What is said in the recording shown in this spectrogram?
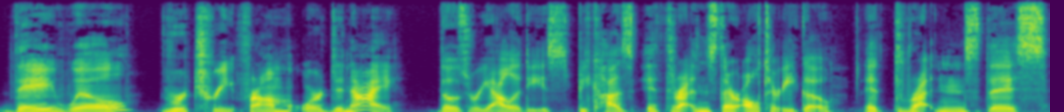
they will retreat from or deny those realities because it threatens their alter ego. It threatens this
